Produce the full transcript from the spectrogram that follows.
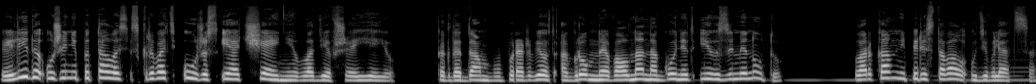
Элида уже не пыталась скрывать ужас и отчаяние, владевшее ею. Когда дамбу прорвет, огромная волна нагонит их за минуту. Ларкан не переставал удивляться.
